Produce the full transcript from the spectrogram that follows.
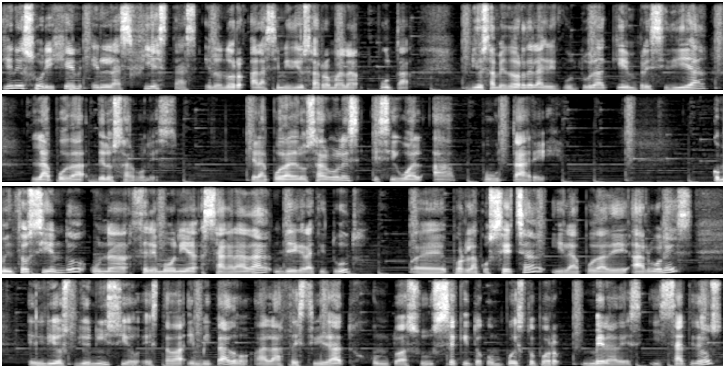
tiene su origen en las fiestas en honor a la semidiosa romana Puta, diosa menor de la agricultura quien presidía la poda de los árboles. Que la poda de los árboles es igual a putare. Comenzó siendo una ceremonia sagrada de gratitud eh, por la cosecha y la poda de árboles el dios Dionisio estaba invitado a la festividad junto a su séquito compuesto por Ménades y sátiros,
